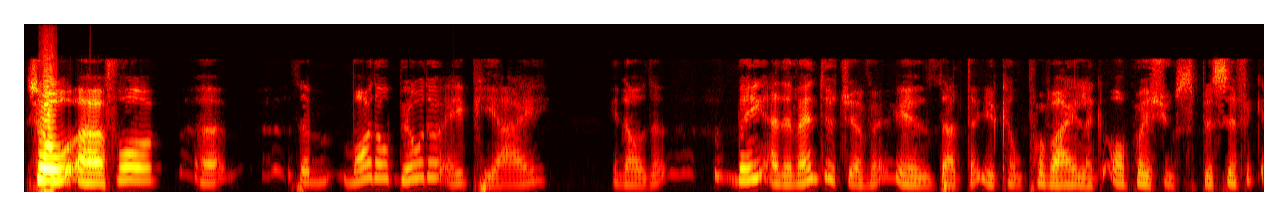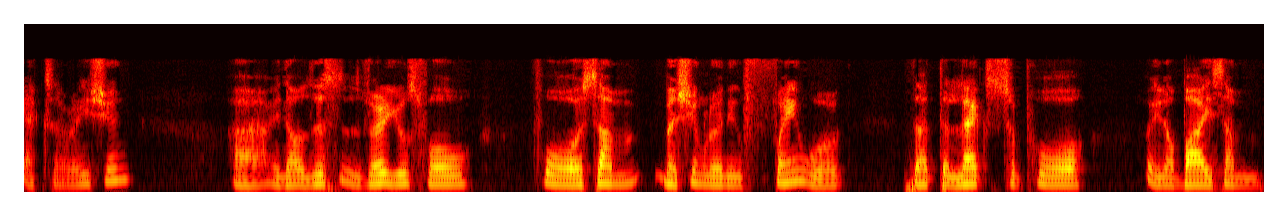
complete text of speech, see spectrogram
So uh, for uh, the model builder API, you know, the, main advantage of it is that you can provide like operation specific acceleration. Uh, you know, this is very useful for some machine learning framework that lacks support, you know, by some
